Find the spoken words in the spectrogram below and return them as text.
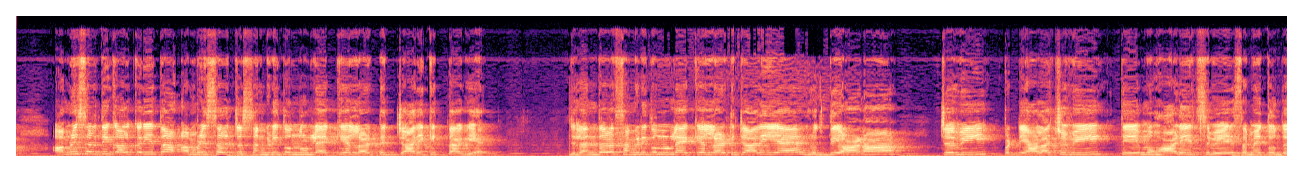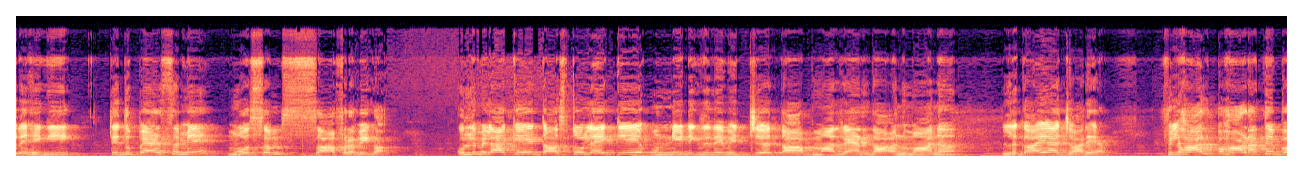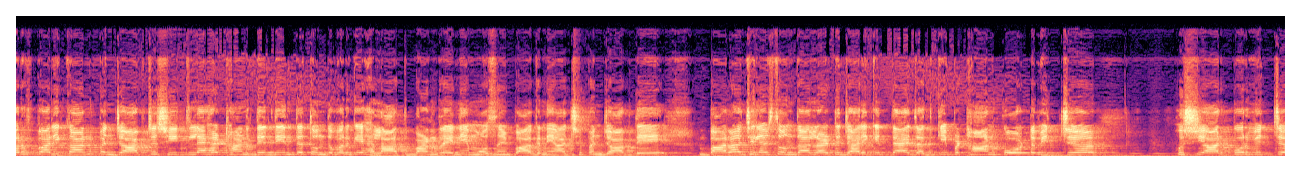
ਅੰਮ੍ਰਿਤਸਰ ਦੀ ਗੱਲ ਕਰੀਏ ਤਾਂ ਅੰਮ੍ਰਿਤਸਰ 'ਚ ਸੰਘਣੀ ਧੁੰਦ ਨੂੰ ਲੈ ਕੇ ਅਲਰਟ ਜਾਰੀ ਕੀਤਾ ਗਿਆ ਹੈ। ਜਲੰਧਰ ਸੰਘਣੀ ਧੁੰਦ ਨੂੰ ਲੈ ਕੇ ਅਲਰਟ ਜਾਰੀ ਹੈ। ਲੁਧਿਆਣਾ 'ਚ ਵੀ, ਪਟਿਆਲਾ 'ਚ ਵੀ ਤੇ ਮੋਹਾਲੀ ਸਵੇਰ ਸਮੇਂ ਧੁੰਦ ਰਹੇਗੀ ਤੇ ਦੁਪਹਿਰ ਸਮੇਂ ਮੌਸਮ ਸਾਫ਼ ਰਹੇਗਾ। ਕੁੱਲ ਮਿਲਾ ਕੇ 10 ਤੋਂ ਲੈ ਕੇ 19 ਡਿਗਰੀ ਦੇ ਵਿੱਚ ਤਾਪਮਾਨ ਰਹਿਣ ਦਾ ਅਨੁਮਾਨ ਲਗਾਇਆ ਜਾ ਰਿਹਾ ਹੈ। ਫਿਲਹਾਲ ਪਹਾੜਾਂ ਤੇ ਬਰਫ਼ਬਾਰੀ ਕਾਰਨ ਪੰਜਾਬ 'ਚ ਸ਼ੀਤ ਲਹਿਰ ਠੰਡ ਦੇ ਦਿਨ ਤੇ ਧੁੰਦ ਵਰਗੇ ਹਾਲਾਤ ਬਣ ਰਹੇ ਨੇ। ਮੌਸਮ ਵਿਭਾਗ ਨੇ ਅੱਜ ਪੰਜਾਬ ਦੇ 12 ਜ਼ਿਲ੍ਹਿਆਂ 'ਚ ਧੁੰਦ ਦਾ ਅਲਰਟ ਜਾਰੀ ਕੀਤਾ ਹੈ, ਜਦਕਿ ਪਠਾਨਕੋਟ ਵਿੱਚ, ਹੁਸ਼ਿਆਰਪੁਰ ਵਿੱਚ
